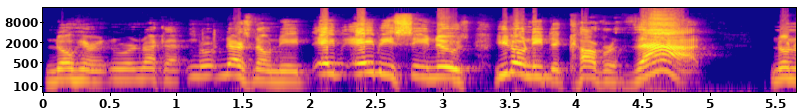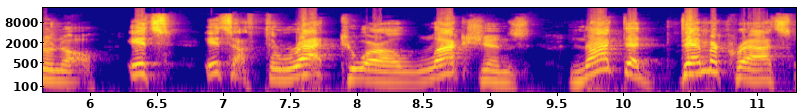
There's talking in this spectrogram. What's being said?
No hearing. We're not going there's no need. A- ABC News, you don't need to cover that. No, no, no. It's, it's a threat to our elections. Not that Democrats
